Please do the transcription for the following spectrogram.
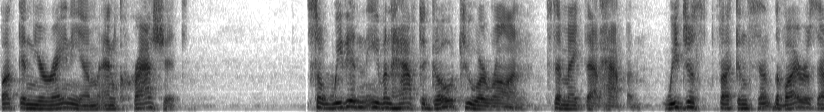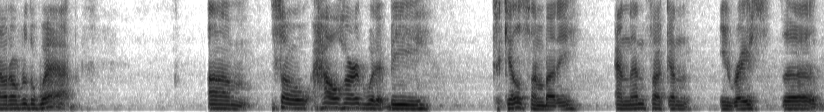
fucking uranium and crash it. So we didn't even have to go to Iran to make that happen. We just fucking sent the virus out over the web. Um, so how hard would it be to kill somebody and then fucking erase the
